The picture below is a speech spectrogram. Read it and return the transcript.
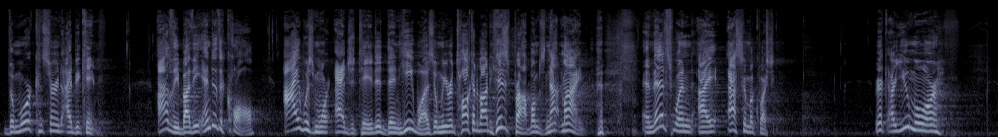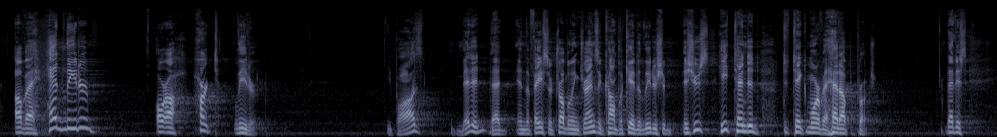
the more concerned I became. Oddly, by the end of the call, I was more agitated than he was, and we were talking about his problems, not mine. and that's when I asked him a question Rick, are you more of a head leader or a heart leader? He paused, admitted that in the face of troubling trends and complicated leadership issues, he tended to take more of a head up approach. That is,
